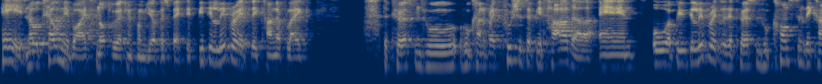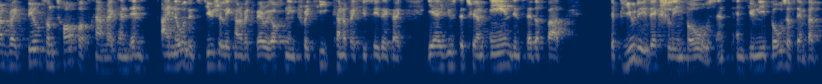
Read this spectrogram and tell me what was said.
hey, no, tell me why it's not working from your perspective. Be deliberately kind of like the person who who kind of like pushes a bit harder and or be deliberately the person who constantly kind of like builds on top of kind of like and, and I know that's usually kind of like very often in critique kind of like you see that like yeah use the term and instead of but the beauty is actually in both and, and you need both of them but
